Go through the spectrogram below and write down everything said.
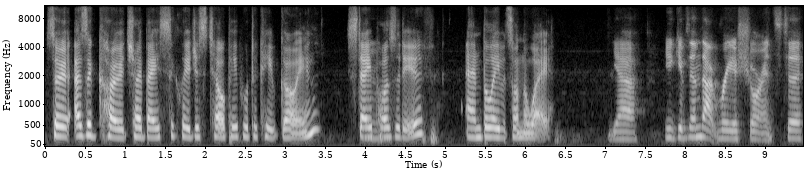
So, as a coach, I basically just tell people to keep going, stay mm. positive, and believe it's on the way. Yeah. You give them that reassurance to,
